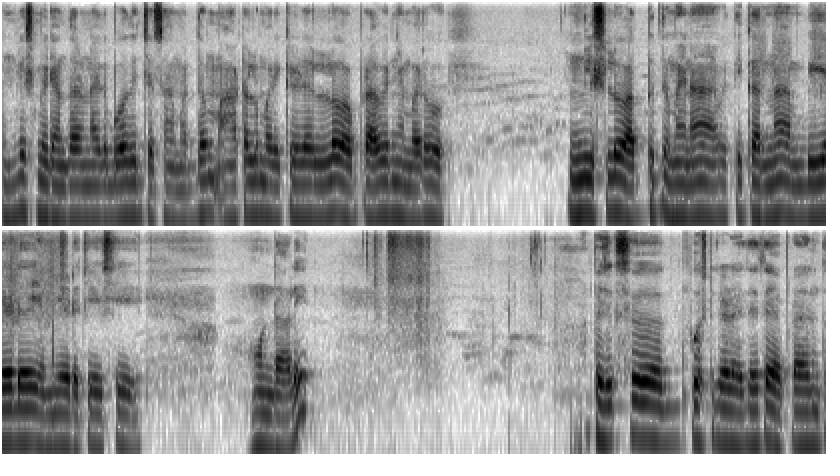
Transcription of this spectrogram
ఇంగ్లీష్ మీడియం ద్వారా అయితే బోధించే సామర్థ్యం ఆటలు మరియు క్రీడలలో ప్రావీణ్యం మరియు ఇంగ్లీష్లో అద్భుతమైన వ్యక్తీకరణ బీఎడ్ ఎంఏడ్ చేసి ఉండాలి. ఫిజిక్స్ పోస్ట్ గ్రాడ్యుయేట్ అయితే ప్రాధాన్యత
